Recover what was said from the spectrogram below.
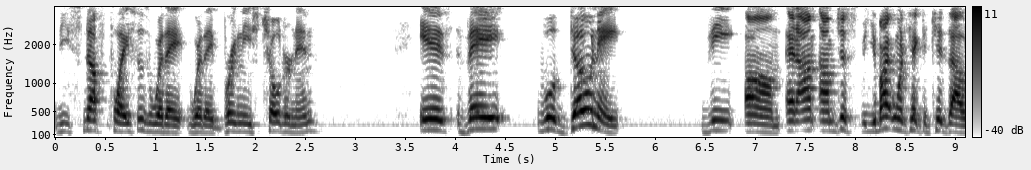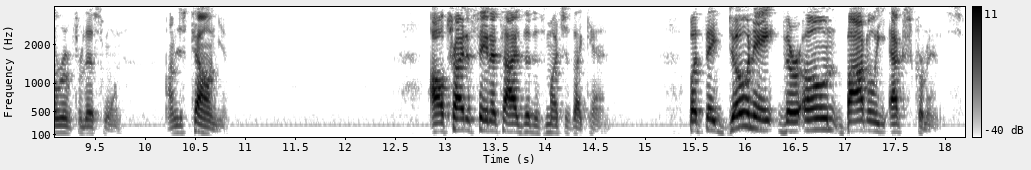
these snuff places where they where they bring these children in, is they will donate the um and I'm I'm just you might want to take the kids out of the room for this one. I'm just telling you. I'll try to sanitize it as much as I can. But they donate their own bodily excrements,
